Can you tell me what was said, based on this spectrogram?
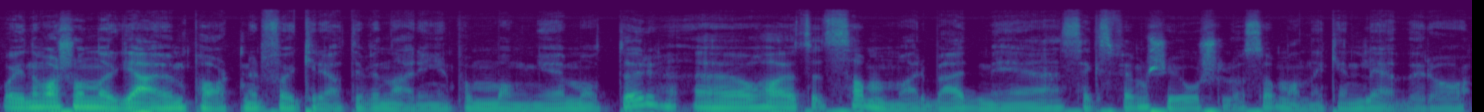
Og Innovasjon Norge er jo en partner for kreative næringer på mange måter, og har et samarbeid med 657 Oslo som Anniken leder, og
